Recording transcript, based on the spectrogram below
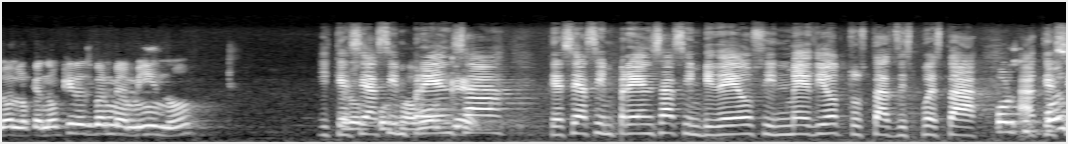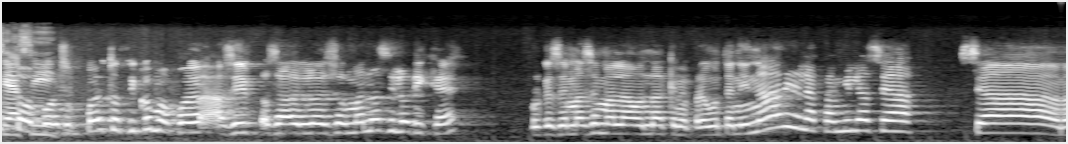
lo, que no quiere es verme a mí, ¿no? Y que sea sin prensa, que... sea sin prensa, sin video, sin medio, tú estás dispuesta a que sea así. Por supuesto, así como fue, así, o sea, lo de su hermana sí lo dije, porque se me hace mala onda que me pregunten, y nadie en la familia sea, sea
